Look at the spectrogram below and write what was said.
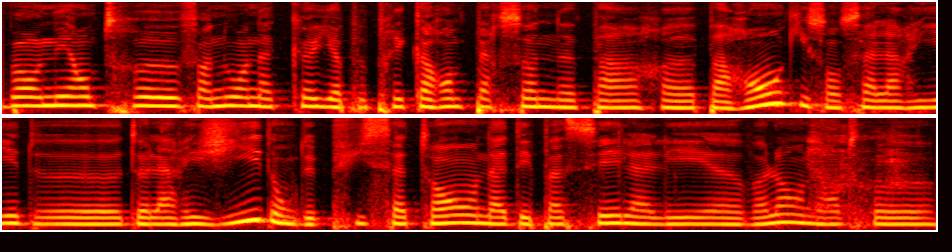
Ben, on est entre, enfin nous on accueille à peu près 40 personnes par, euh, par an qui sont salariées de, la régie. Donc depuis 7 ans, on a dépassé là, les, voilà, on est entre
